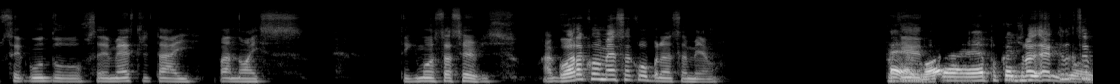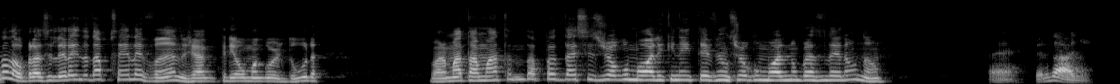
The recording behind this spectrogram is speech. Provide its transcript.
segundo semestre tá aí para nós. Tem que mostrar serviço. Agora começa a cobrança mesmo. Porque é, agora é época de. É aquilo que você falou, o brasileiro ainda dá para sair levando, já criou uma gordura. Agora mata-mata não dá para dar esses jogo mole que nem teve uns jogo mole no Brasileirão, não. É, verdade.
